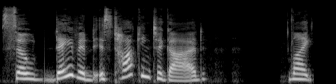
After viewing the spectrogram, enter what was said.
So David is talking to God like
